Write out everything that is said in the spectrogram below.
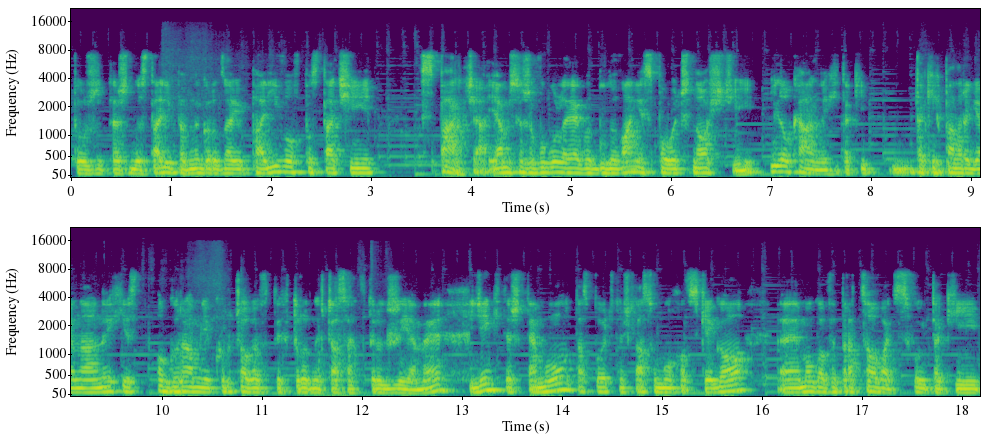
którzy też dostali pewnego rodzaju paliwo w postaci wsparcia. Ja myślę, że w ogóle jakby budowanie społeczności i lokalnych, i taki, takich panregionalnych jest ogromnie kluczowe w tych trudnych czasach, w których żyjemy. I dzięki też temu ta społeczność Lasu Muchowskiego e, mogła wypracować swój taki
